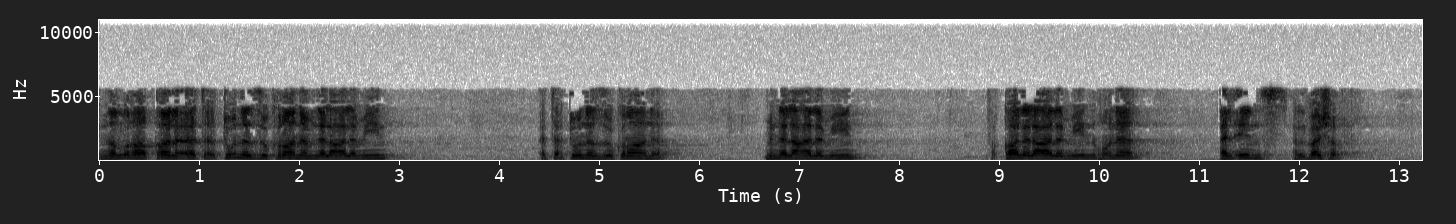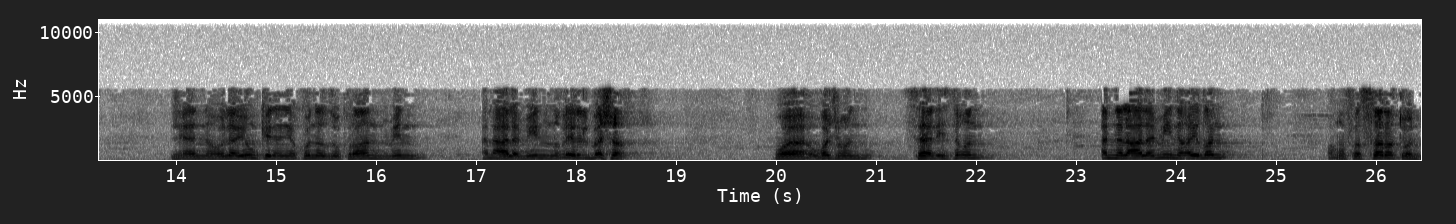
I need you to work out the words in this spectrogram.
إن الله قال أتأتون الذكران من العالمين؟ أتأتون الذكران من العالمين؟ فقال العالمين هنا الإنس البشر لأنه لا يمكن أن يكون الذكران من العالمين من غير البشر. ووجه ثالث أن العالمين أيضا ومفسرة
